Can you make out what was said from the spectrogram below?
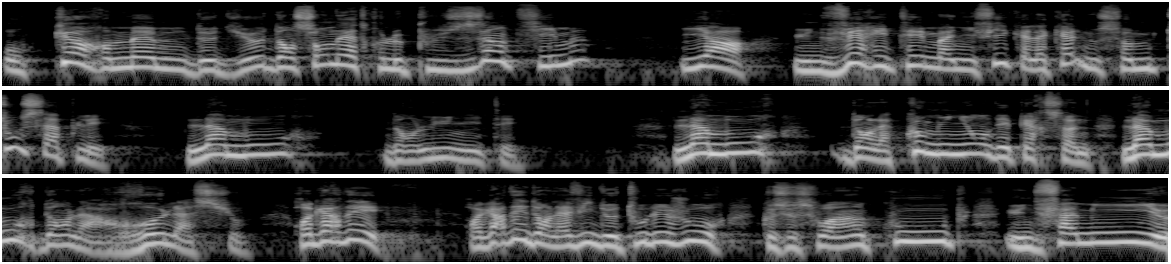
au cœur même de Dieu, dans son être le plus intime, il y a une vérité magnifique à laquelle nous sommes tous appelés, l'amour dans l'unité, l'amour dans la communion des personnes, l'amour dans la relation. Regardez, dans la vie de tous les jours, que ce soit un couple, une famille,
